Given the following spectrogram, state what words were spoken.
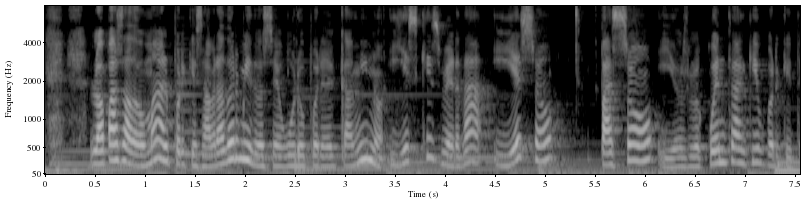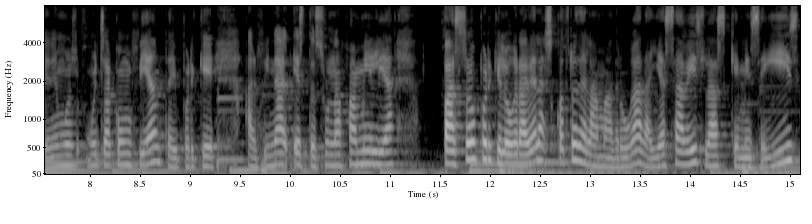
lo ha pasado mal porque se habrá dormido seguro por el camino. Y es que es verdad, y eso pasó, y os lo cuento aquí porque tenemos mucha confianza y porque al final esto es una familia, Pasó porque lo grabé a las 4 de la madrugada. Ya sabéis, las que me seguís,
